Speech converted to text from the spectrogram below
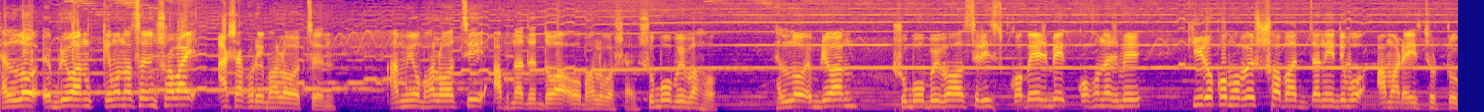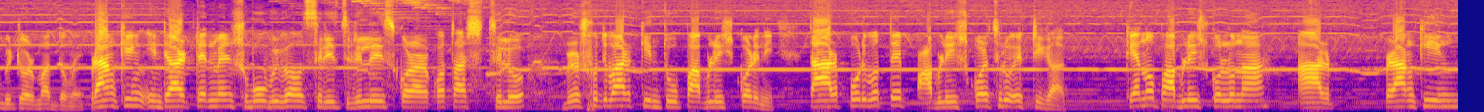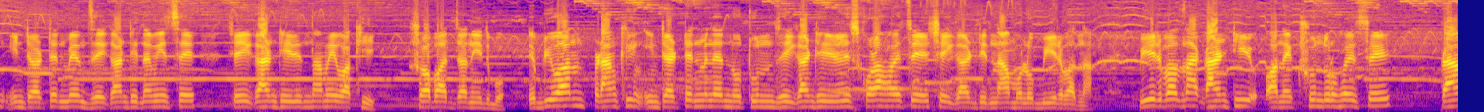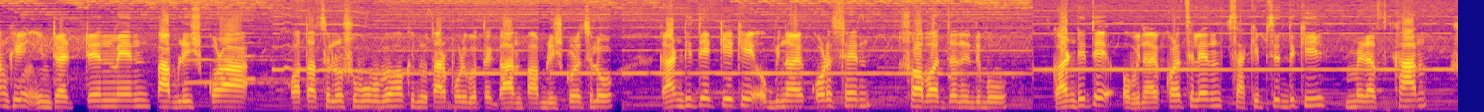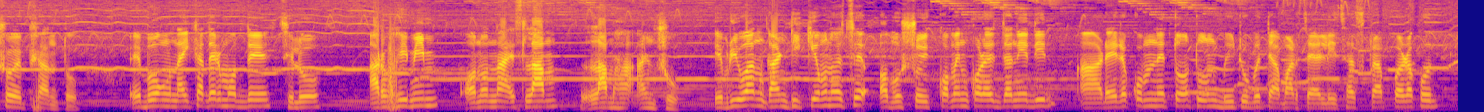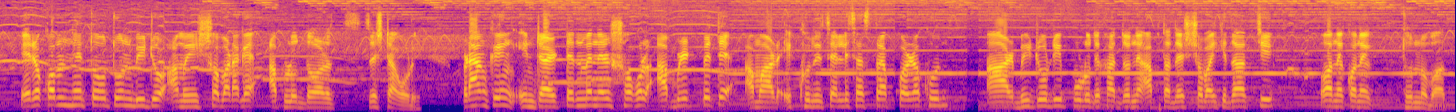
Hello everyone কেমন আছেন সবাই? আশা করি ভালো আছেন। আমিও ভালো আছি, আপনাদের দোয়া ও ভালোবাসায়। শুভ বিবাহ। হ্যালো এভরিওয়ান শুভ বিবাহ সিরিজ কবে আসবে, কখন আসবে, কী হবে সবার জানিয়ে দেব আমার এই ছোট্ট ভিডিওর মাধ্যমে। প্রাঙ্কিং এন্টারটেনমেন্ট শুভ বিবাহ সিরিজ রিলিজ করার কথা ছিল বৃহস্পতিবার, কিন্তু পাবলিশ করেনি। তার পরিবর্তে পাবলিশ করেছিল একটি গান। কেন পাবলিশ করল না? আর প্রাঙ্কিং এন্টারটেনমেন্ট যে গানটি নামিয়েছে, সেই গানটির নামে বাকি সবার জানিয়ে দেবো। এভরিওয়ান, প্রাঙ্কিং এন্টারটেনমেন্টের নতুন যেই গানটি রিলিজ করা হয়েছে, সেই গানটির নাম হলো বিয়ের বাজনা। বিয়ের বাজনা গানটি অনেক সুন্দর হয়েছে। প্রাঙ্কিং এন্টারটেনমেন্ট পাবলিশ করা কথা ছিল শুভ বিবাহ, কিন্তু তার পরিবর্তে গান পাবলিশ করেছিল। গানটিতে কে কে অভিনয় করেছেন, সবার জানিয়ে দেবো। গানটিতে অভিনয় করেছিলেন সাকিব সিদ্দিকী, মিরাজ খান শোয়েব শান্ত এবং নায়িকাদের মধ্যে ছিল আরোহী মিম অনন্যা ইসলাম, লামহা আনসু। এভরিওয়ান, গানটি কেমন হয়েছে অবশ্যই কমেন্ট করে জানিয়ে দিন। আর এরকম নিত্য নতুন ভিডিও পেতে আমার চ্যানেলটি সাবস্ক্রাইব করে রাখুন। এরকম নিত্য নতুন ভিডিও আমি সবার আগে আপলোড দেওয়ার চেষ্টা করি। প্রাঙ্কিং এন্টারটেনমেন্টের সকল আপডেট পেতে আমার এক্ষুনি চ্যানেলটি সাবস্ক্রাইব করে রাখুন। আর ভিডিওটি পুরো দেখার জন্য আপনাদের সবাইকে জানাচ্ছি অনেক অনেক ধন্যবাদ।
